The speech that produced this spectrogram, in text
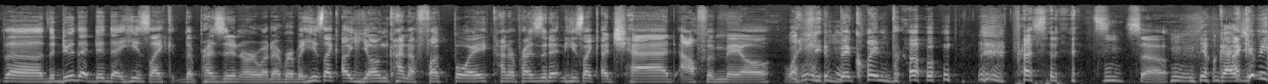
the the dude that did that, he's like the president or whatever, but he's like a young kind of fuck boy kind of president, and he's like a Chad alpha male like Bitcoin bro president. So Yo, guys, I could be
